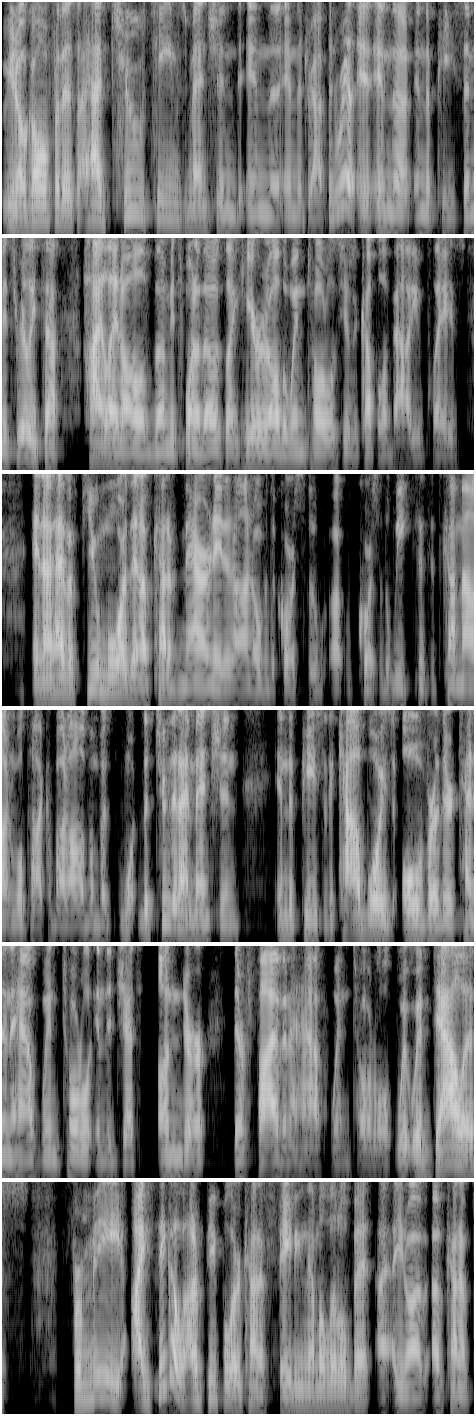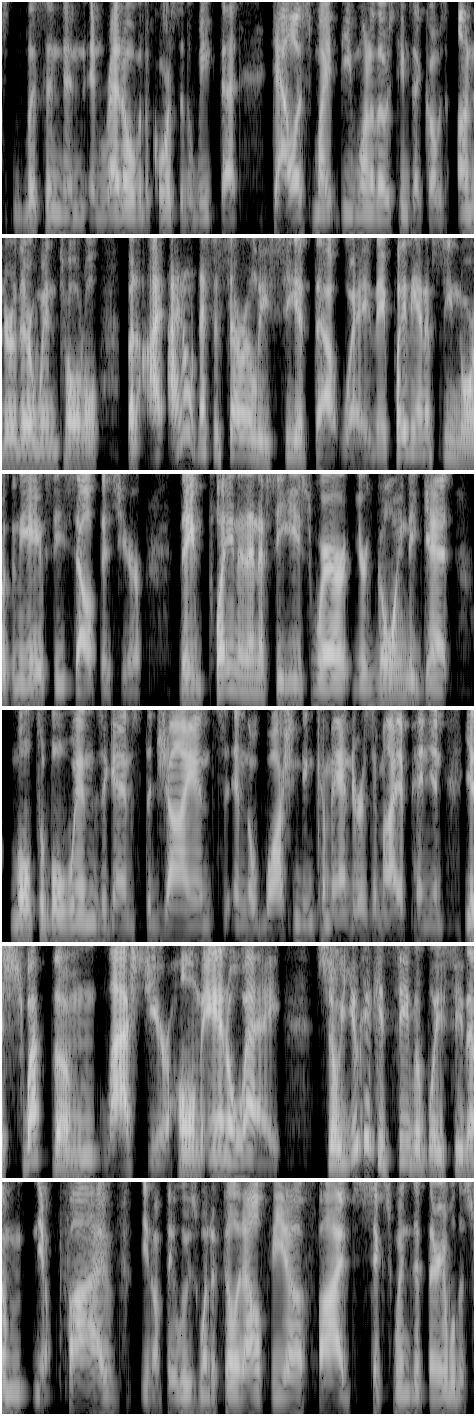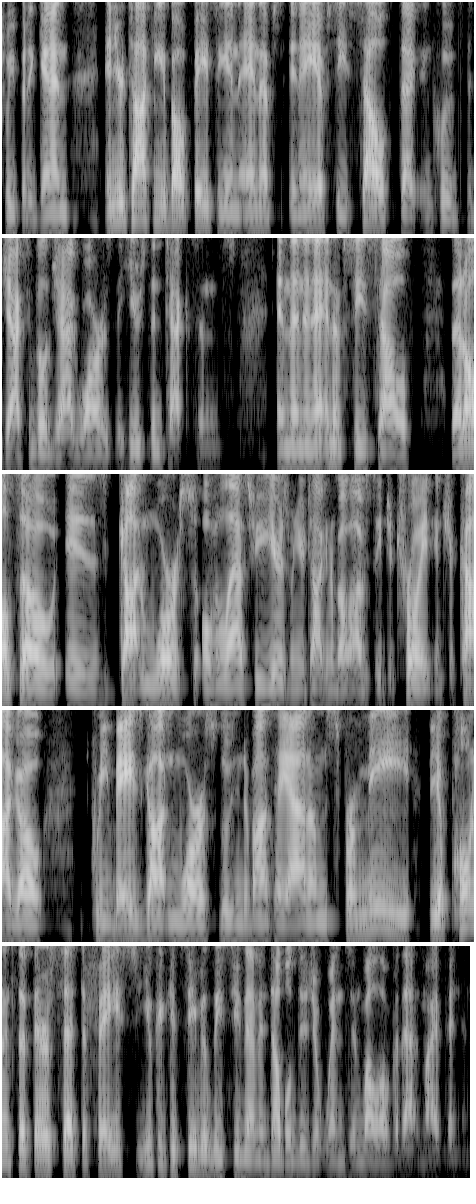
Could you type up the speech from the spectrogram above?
you know, going for this, I had two teams mentioned in the in the draft and really in the in the piece, and it's really to highlight all of them. It's one of those like here are all the win totals. Here's a couple of value plays and I have a few more that I've kind of marinated on over the course of the uh, course of the week since it's come out, and we'll talk about all of them. But the two that I mentioned in the piece are the Cowboys over their 10 and a half win total and the Jets under their five and a half win total. With, with Dallas, for me, I think a lot of people are kind of fading them a little bit. I, you know, I've, I've kind of listened and, and read over the course of the week that Dallas might be one of those teams that goes under their win total, but I, I don't necessarily see it that way. They play the NFC North and the AFC South this year. They play in an NFC East where you're going to get multiple wins against the Giants and the Washington Commanders, in my opinion. You swept them last year, home and away. So you could conceivably see them, you know, five, you know, if they lose one to Philadelphia, five, six wins if they're able to sweep it again. And you're talking about facing an NFC, an AFC South that includes the Jacksonville Jaguars, the Houston Texans, and then an NFC South that also is gotten worse over the last few years when you're talking about obviously Detroit and Chicago. Green Bay's gotten worse, losing Davante Adams. For me, the opponents that they're set to face, you could conceivably see them in double digit wins and well over that, in my opinion.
